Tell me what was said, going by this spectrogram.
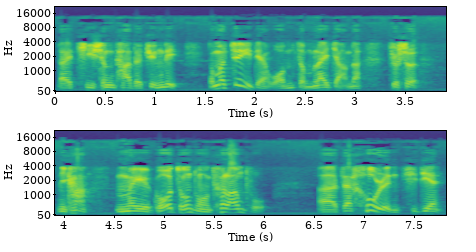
来提升他的军力。那么这一点我们怎么来讲呢？就是你看，美国总统特朗普，啊，在后任期间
